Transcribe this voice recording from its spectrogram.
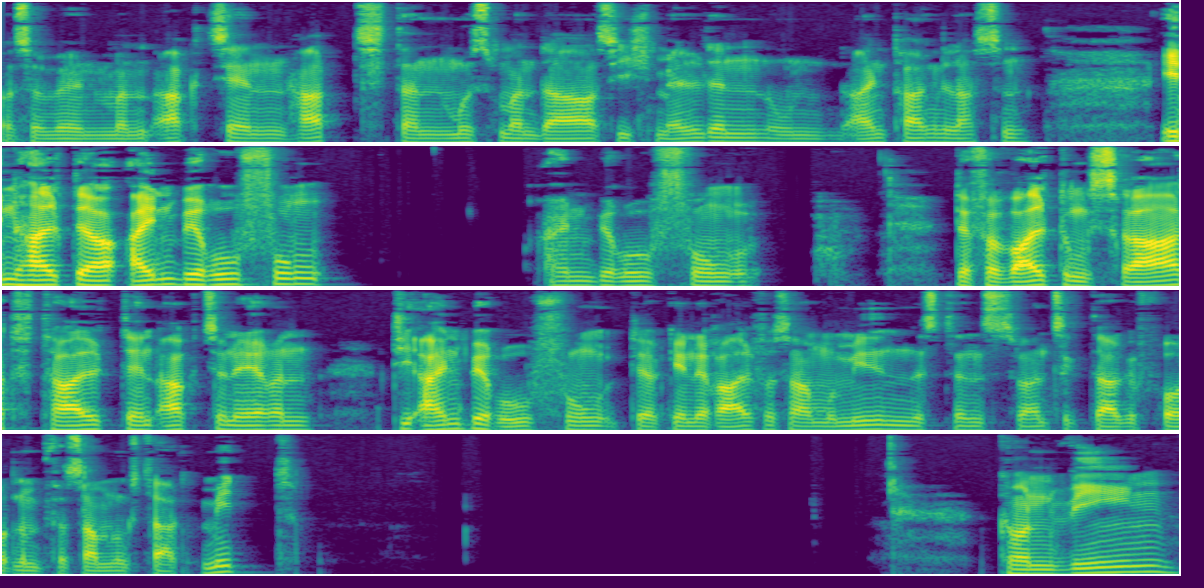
Also wenn man Aktien hat, dann muss man da sich melden und eintragen lassen. Inhalt der Einberufung. Einberufung. Der Verwaltungsrat teilt den Aktionären die Einberufung der Generalversammlung mindestens 20 Tage vor dem Versammlungstag mit. Convene,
